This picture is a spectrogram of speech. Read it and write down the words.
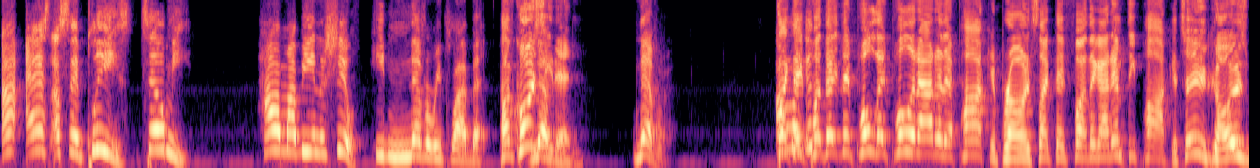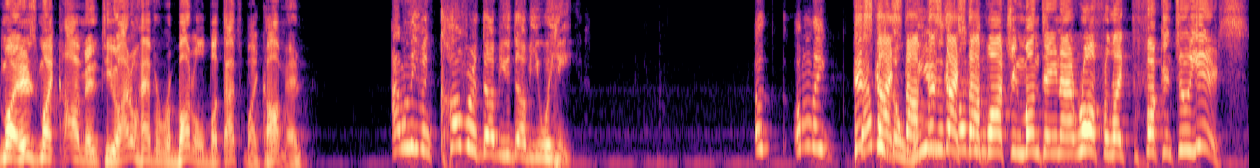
I asked, I said, please tell me, how am I being a shield? He never replied back. Of course never. he did. Never. It's like, they, put, they they pull they pull it out of their pocket, bro, and it's like they they got empty pockets. Here you go. Here's my here's my comment to you. I don't have a rebuttal, but that's my comment. I don't even cover WWE. Uh, I'm like, this guy stopped. This guy fucking... stopped watching Monday Night Raw for like the fucking two years.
